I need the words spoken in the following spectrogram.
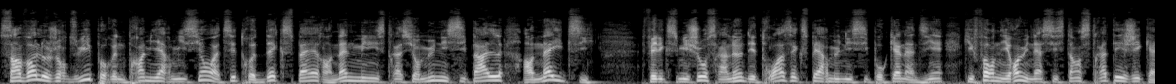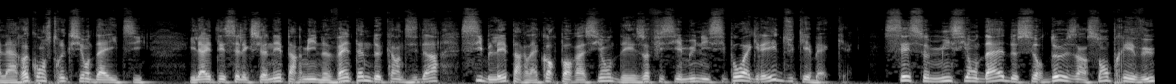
s'envole aujourd'hui pour une première mission à titre d'expert en administration municipale en Haïti. Félix Michaud sera l'un des trois experts municipaux canadiens qui fourniront une assistance stratégique à la reconstruction d'Haïti. Il a été sélectionné parmi une vingtaine de candidats ciblés par la Corporation des officiers municipaux agréés du Québec. Six missions d'aide sur deux ans sont prévues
